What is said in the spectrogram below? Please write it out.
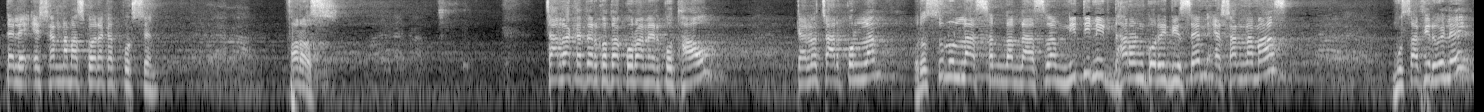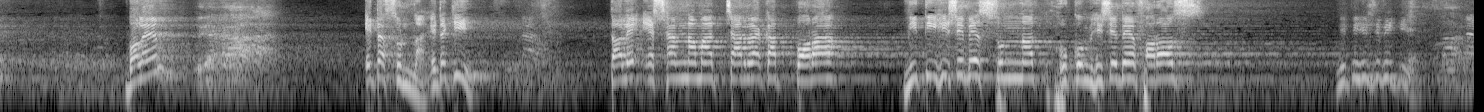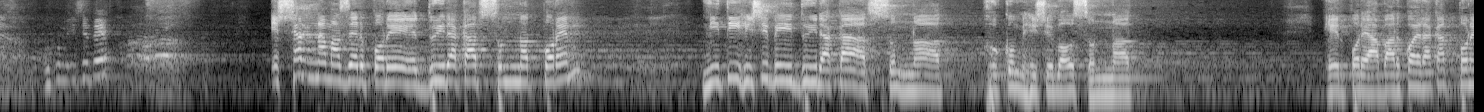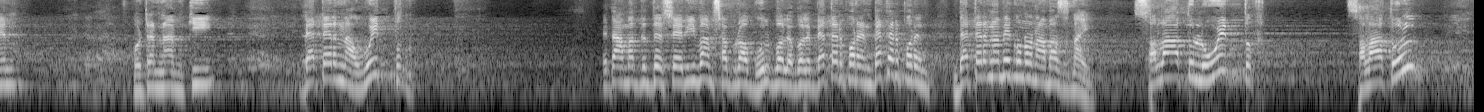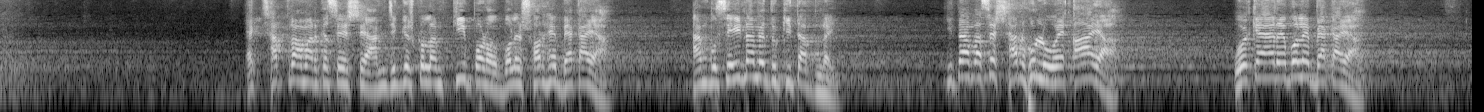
তাহলে এশার নামাজ কয় রাকাত পড়ছেন? ফরজ। চার রাকাতের কথা কোরআনের কোথাও? কেন চার পড়লাম? রসুল্লাহ সাল্লাহ আসলাম নীতি নির্ধারণ করে দিয়েছেন এশার নামাজ। মুসাফির হইলে? বলেন? এটা সুন্না এটা কি? তাহলে এশার নামাজ চার রাকাত পড়া নীতি হিসেবে সুন্নত, হুকুম হিসেবে ফরজ। নীতি হিসেবে কি? হুকুম হিসেবে? এশার নামাজের পরে দুই রাকাত সুন্নত পড়েন। নীতি হিসেবে দুই রাকাত সুন্নত, হুকুম হিসেবেও সুন্নত। এরপরে আবার কয় রাকাত পড়েন? ওটার নাম কি? ব্যাটের না উইথ এটা আমাদের দেশের ইমাম সাহরা ভুল বলে বলে, বেতের পড়েন বেতের পড়েন, বেতের নামে কোনো নামাজ নাই। সলাতুল সলাতুল এক ছাত্র আমার কাছে এসে, আমি জিজ্ঞেস করলাম, কি পড়ো? বলে সরহে বেকায়া। আমি বলছি, এই নামে তো কিতাব নাই। কিতাব আছে, শারহুল ওয়েকায়া। ওয়েকায়ারে বলে, বেকায়া।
